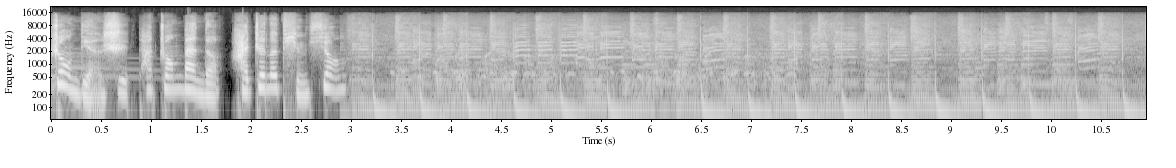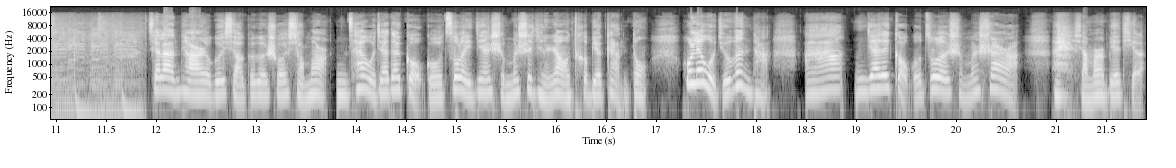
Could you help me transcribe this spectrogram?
重点是他装扮的还真的挺像。前两天有个小哥哥说：“小妹儿，你猜我家的狗狗做了一件什么事情让我特别感动？”后来我就问他：“啊，你家的狗狗做了什么事儿啊？”哎，小妹儿别提了，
